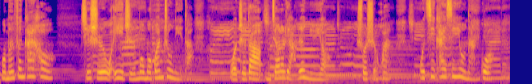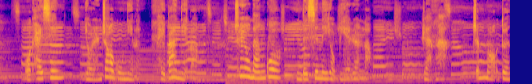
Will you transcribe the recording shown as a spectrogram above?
我们分开后，其实我一直默默关注你的。我知道你交了两任女友，说实话，我既开心又难过。我开心有人照顾你了，陪伴你了，却又难过你的心里有别人了。人啊，真矛盾。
